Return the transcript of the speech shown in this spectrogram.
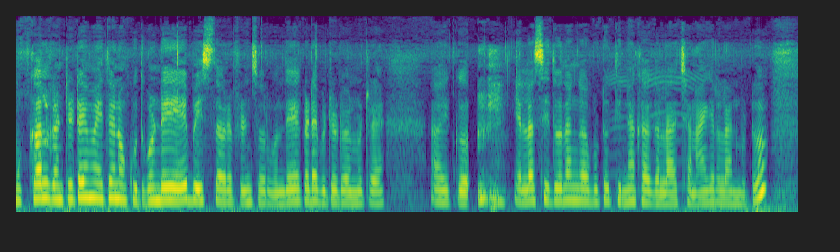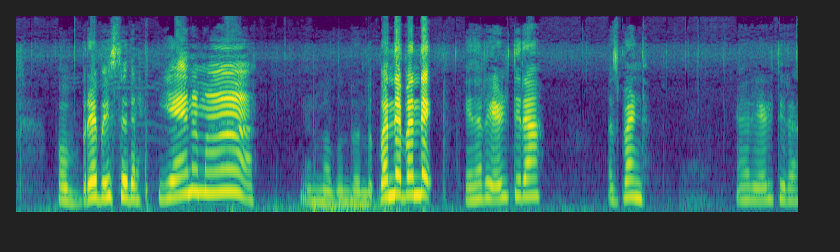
ಮುಕ್ಕಾಲು ಗಂಟೆ ಟೈಮ್ ಐತೆ ನಾವು ಕುತ್ಕೊಂಡೇ ಬೇಯಿಸ್ತಾವ್ರೆ ಫ್ರೆಂಡ್ಸ್ ಅವ್ರು. ಒಂದೇ ಕಡೆ ಬಿಟ್ಟಿಡು ಅಂದ್ಬಿಟ್ರೆ ಲೈಕ್ ಎಲ್ಲ ಸಿದೋದಂಗೆ ಆಗ್ಬಿಟ್ಟು ತಿನ್ನೋಕ್ಕಾಗಲ್ಲ, ಚೆನ್ನಾಗಿರಲ್ಲ ಅಂದ್ಬಿಟ್ಟು ಒಬ್ಬರೇ ಬೇಯಿಸ್ತಾ ಇದ್ದಾರೆ ಏನಮ್ಮ? ನನ್ನ ಮಗಂದೊಂದು. ಬಂದೆ ಬಂದೆ. ಏನಾರು ಹೇಳ್ತೀರಾ? ಹಸ್ಬೆಂಡ್ ಏನಾರು ಹೇಳ್ತೀರಾ?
